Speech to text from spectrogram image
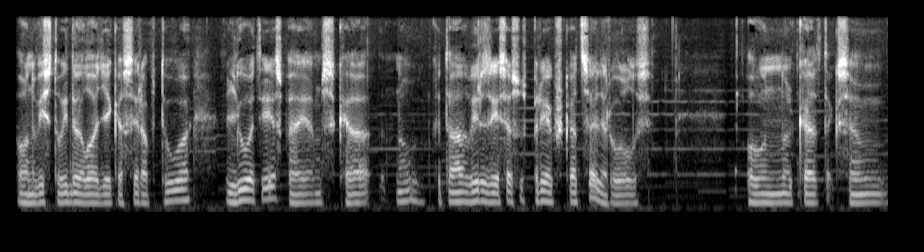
un visu to ideoloģiju, kas ir ap to. Ļoti iespējams, ka, nu, ka tā virzīsies uz priekšu kā ceļrulis. Un ka teksim,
